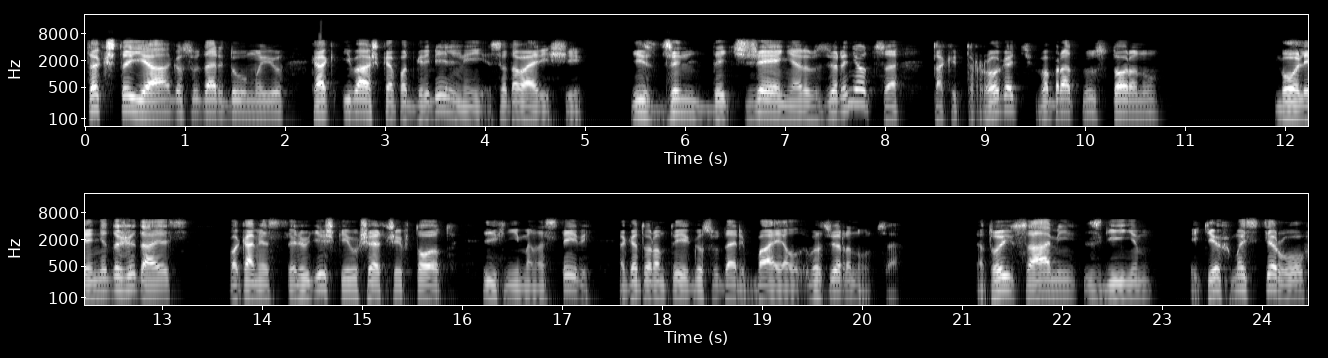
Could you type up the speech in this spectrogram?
Так что я, государь, думаю, как Ивашка Подгребельный со товарищи, из дзендечжения развернется, так и трогать в обратную сторону. Более не дожидаясь, пока место людишки, ушедшие в тот ихний монастырь, о котором ты, государь, баял, возвернутся. А то и сами сгинем, и тех мастеров,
